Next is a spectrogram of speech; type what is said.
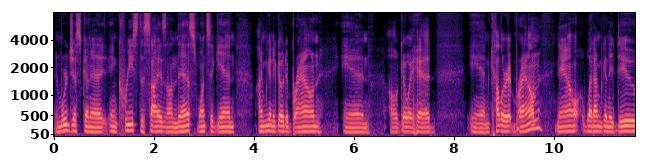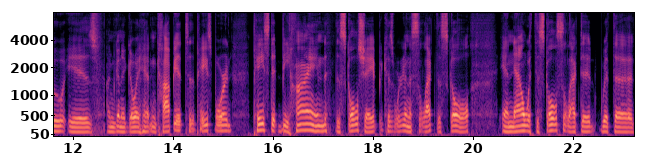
and we're just going to increase the size on this. Once again, I'm going to go to brown and I'll go ahead and color it brown now what I'm going to do is I'm going to go ahead and copy it to the pasteboard, paste it behind the skull shape because we're going to select the skull. And now with the skull selected with the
